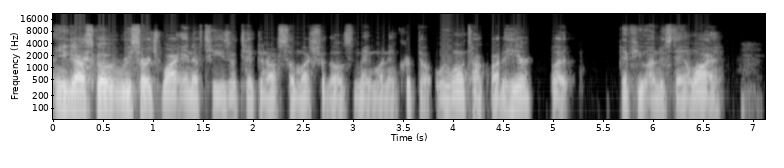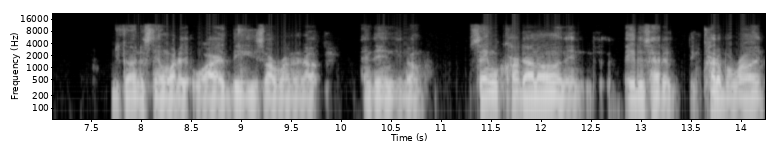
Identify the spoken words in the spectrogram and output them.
And you guys go research why NFTs are taking off so much for those who make money in crypto. We won't talk about it here, but if you understand why, you can understand why the, why these are running up. And then, you know, same with Cardano and, and Ada's had an incredible run.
